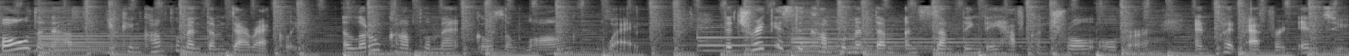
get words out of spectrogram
bold enough, you can compliment them directly. A little compliment goes a long way. The trick is to compliment them on something they have control over and put effort into,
